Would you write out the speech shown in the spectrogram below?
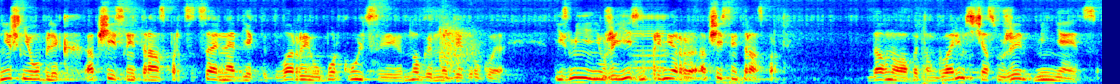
Внешний облик, общественный транспорт, социальные объекты, дворы, уборка улицы и многое-многое другое. Изменения уже есть, например, общественный транспорт. Давно об этом говорим, сейчас уже меняется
